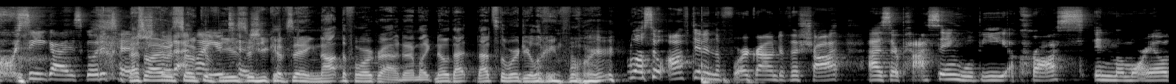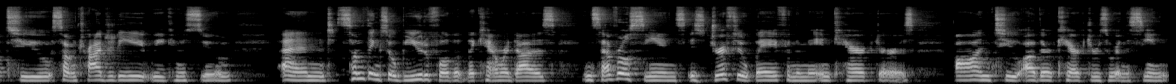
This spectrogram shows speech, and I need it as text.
See, guys, go to Tisch. That's why I was so NYU confused when you kept saying not the foreground, and I'm like, no, that that's the word you're looking for. Well, so often in the foreground of the shot, as they're passing, will be a cross in memorial to some tragedy. We can assume. And something so beautiful that the camera does in several scenes is drift away from the main characters onto other characters who are in the scene,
